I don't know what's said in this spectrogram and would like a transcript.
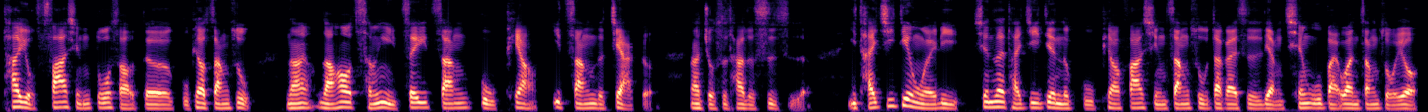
它有发行多少的股票张数，那然后乘以这一张股票一张的价格，那就是它的市值了。以台积电为例，现在台积电的股票发行张数大概是两千五百万张左右，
